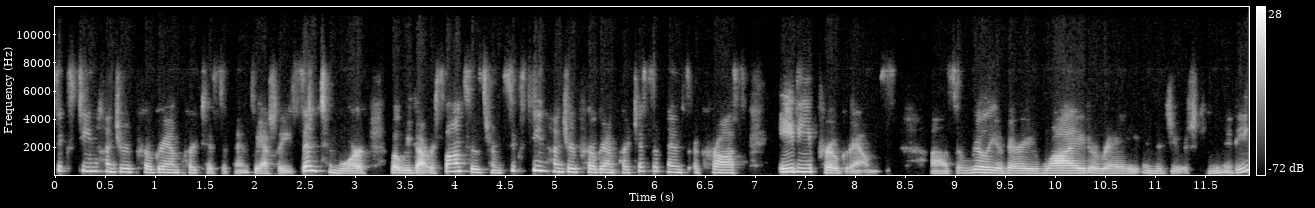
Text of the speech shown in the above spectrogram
1,600 program participants. We actually sent to more, but we got responses from 1,600 program participants across 80 programs. Uh, so really a very wide array in the Jewish community.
